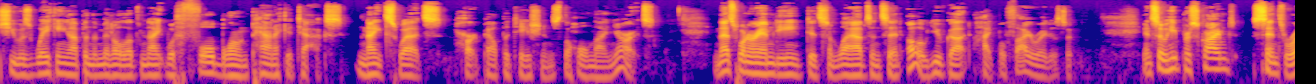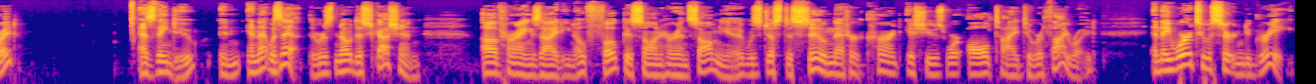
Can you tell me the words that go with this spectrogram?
she was waking up in the middle of the night with full blown panic attacks, night sweats, heart palpitations, the whole nine yards. And that's when her MD did some labs and said, Oh, you've got hypothyroidism. And so he prescribed Synthroid, as they do. And, and that was it. There was no discussion of her anxiety, no focus on her insomnia. It was just assumed that her current issues were all tied to her thyroid. And they were to a certain degree,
